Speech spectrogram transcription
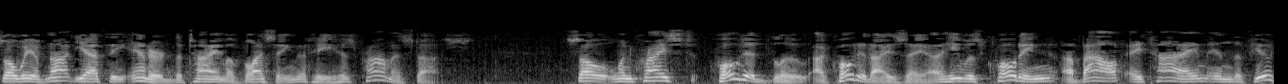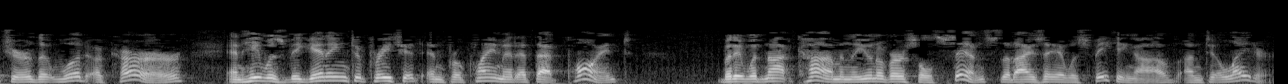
So we have not yet entered the time of blessing that he has promised us. So when Christ quoted Luke, uh, quoted Isaiah, he was quoting about a time in the future that would occur, and he was beginning to preach it and proclaim it at that point but it would not come in the universal sense that Isaiah was speaking of until later.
